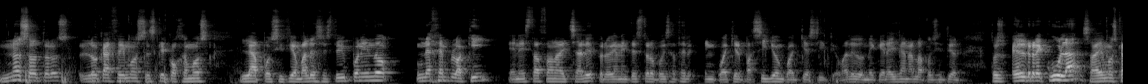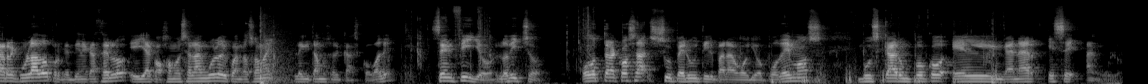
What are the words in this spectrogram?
nosotros lo que hacemos es que cogemos la posición, ¿vale? Os estoy poniendo un ejemplo aquí, en esta zona de chalet, pero obviamente esto lo podéis hacer en cualquier pasillo, en cualquier sitio, ¿vale? Donde queráis ganar la posición. Entonces, él recula, sabemos que ha reculado porque que hacerlo, y ya cogemos el ángulo y cuando asome le quitamos el casco, ¿vale? Sencillo, lo dicho, otra cosa súper útil para Goyo. Podemos buscar un poco el ganar ese ángulo.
